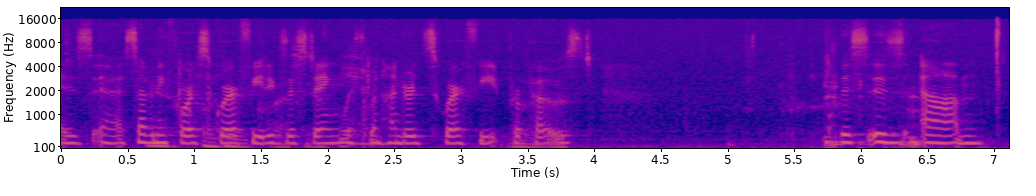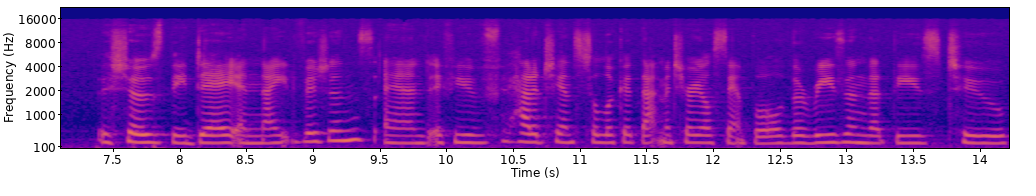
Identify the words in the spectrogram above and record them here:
is uh, 74 square feet existing with 100 square feet proposed. This is um, this shows the day and night visions, and if you've had a chance to look at that material sample, the reason that these two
